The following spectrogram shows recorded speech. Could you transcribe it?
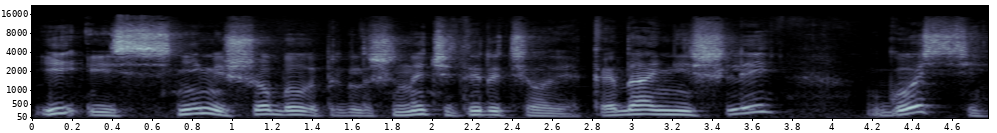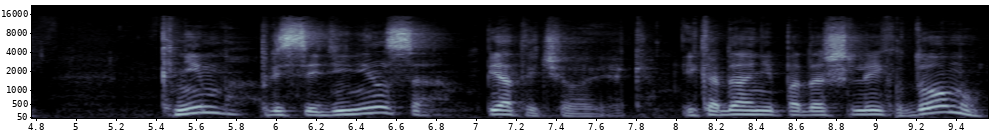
И, и с ним еще были приглашены четыре человека. Когда они шли в гости, к ним присоединился пятый человек. И когда они подошли к дому,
